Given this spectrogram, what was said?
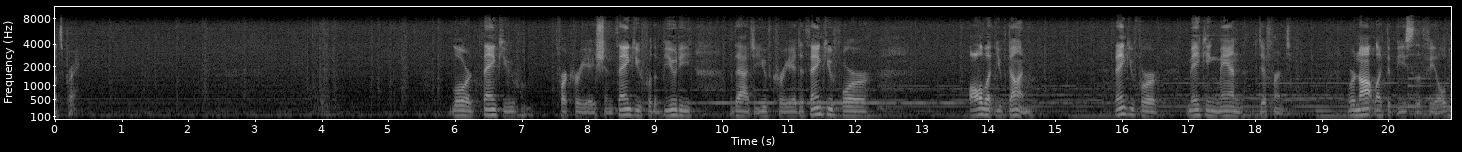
Let's pray. Lord, thank you for creation. Thank you for the beauty that you've created. Thank you for all that you've done. Thank you for making man different. We're not like the beasts of the field.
